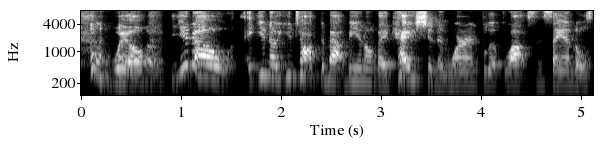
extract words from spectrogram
well, you know, you know, you talked about being on vacation and wearing flip-flops and sandals.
